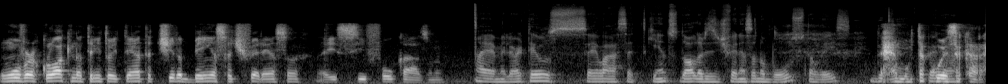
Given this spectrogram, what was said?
um overclock na 3080 tira bem essa diferença aí, se for o caso. Né? É, melhor ter os, sei lá, 500 dólares de diferença no bolso, talvez. É muita pegar... coisa, cara.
